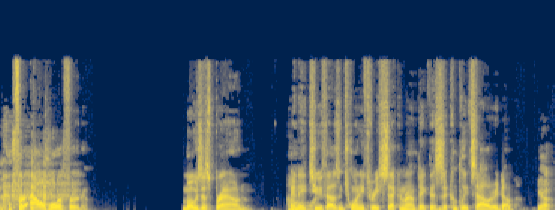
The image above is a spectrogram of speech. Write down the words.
for Al Horford, Moses Brown, and oh, a 2023 second round pick. This is a complete salary dump. Yep.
